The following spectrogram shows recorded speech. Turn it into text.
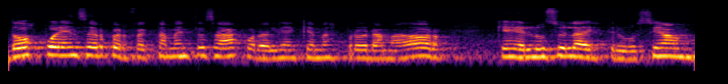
dos pueden ser perfectamente usadas por alguien que no es programador, que es el uso y la distribución.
